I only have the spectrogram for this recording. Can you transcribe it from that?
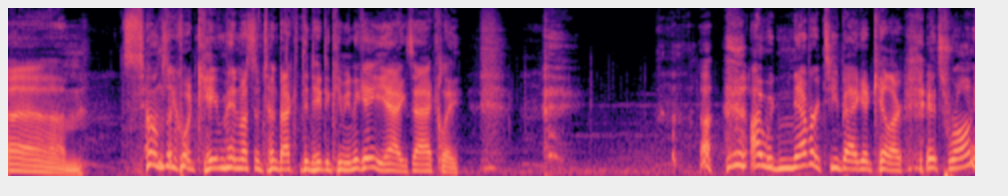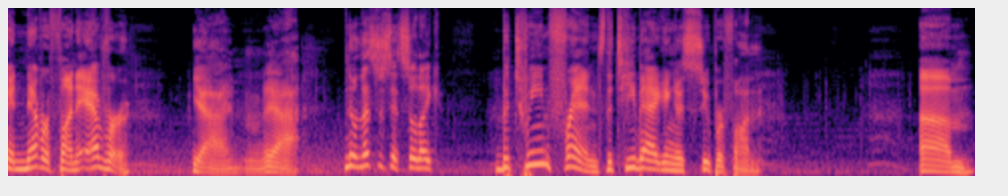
Um, sounds like what cavemen must have done back in the day to communicate. Yeah, exactly. I would never teabag a killer. It's wrong and never fun ever. Yeah, yeah. No, that's just it. So like between friends, the teabagging is super fun. Um,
